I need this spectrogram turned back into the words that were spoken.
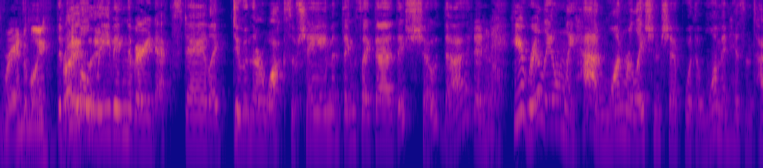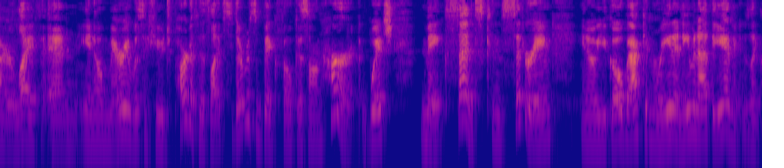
randomly. The Right, people like- leaving the very next day, like doing their walks of shame and things like that, they showed that. And Yeah. he really only had one relationship with a woman his entire life. And, you know, Mary was a huge part of his life. So there was a big focus on her, which makes sense considering, you know, you go back and read, and even at the end, he was like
